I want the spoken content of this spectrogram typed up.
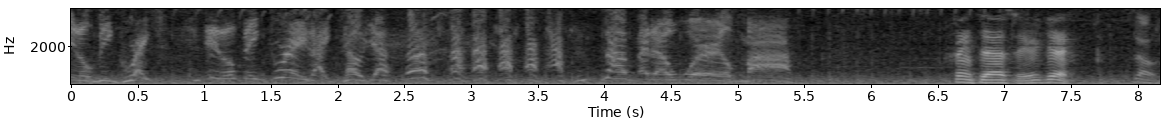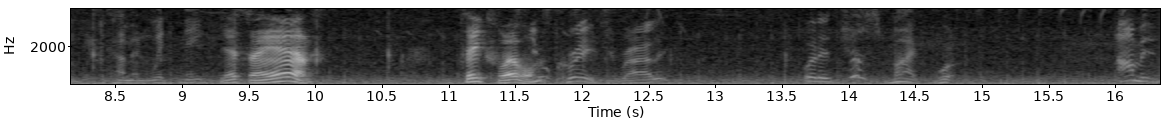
It'll be great. It'll be great, I tell ya. Top of the world, Ma. Fantastic, okay. So, you coming with me? Yes, I am. Take forever. You crazy, Reilly. But it just might work. I'm in.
